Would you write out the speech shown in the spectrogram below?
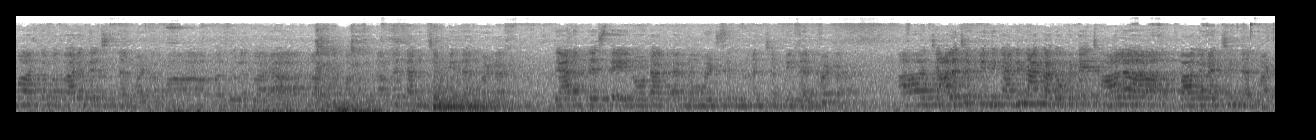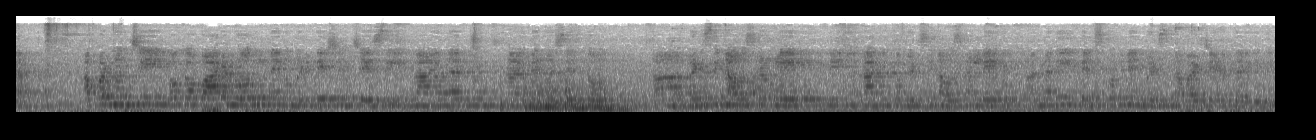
మా అత్తమ్మ ద్వారా తెలిసిందనమాట మా బంధువుల ద్వారా మా అత్తమ్మ అనుకున్నామే తను చెప్పింది అనమాట ధ్యానం చేస్తే నో డాక్టర్ నో మెడిసిన్ అని చెప్పింది అనమాట కానీ నాకు అదొకటే చాలా బాగా నచ్చింది అనమాట అప్పటి నుంచి ఒక వారం రోజులు నేను మెడిటేషన్ చేసి నా ఇన్నర్ నా ఇన్నర్ మెసేజ్తో మెడిసిన్ అవసరం లేదు నేను నాకు ఇంకా మెడిసిన్ అవసరం లేదు అన్నది తెలుసుకొని నేను మెడిసిన్ అవాయిడ్ చేయడం జరిగింది.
